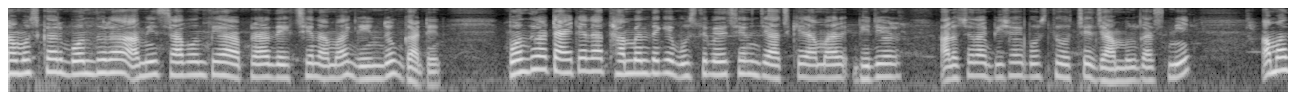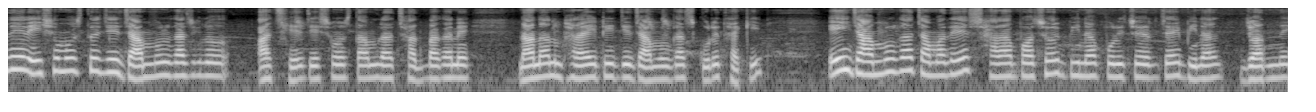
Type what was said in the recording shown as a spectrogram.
নমস্কার বন্ধুরা, আমি শ্রাবন্তী আর আপনারা দেখছেন আমার গ্রিন রুপ গার্ডেন। বন্ধুরা, টাইটেল আর থাম্বেল থেকে বুঝতে পেরেছেন যে আজকে আমার ভিডিওর আলোচনার বিষয়বস্তু হচ্ছে জামরুল গাছ নিয়ে। আমাদের এই সমস্ত যে জামরুল গাছগুলো আছে, যে সমস্ত আমরা ছাদ বাগানে নানান ভ্যারাইটির যে জামরুল গাছ করে থাকি, এই জামরুল গাছ আমাদের সারা বছর বিনা পরিচর্যায়, বিনা যত্নে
